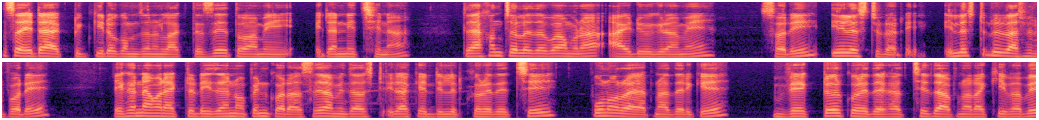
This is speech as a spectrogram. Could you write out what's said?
আচ্ছা এটা একটু কীরকম যেন লাগতেছে, তো আমি এটা নিচ্ছি না। তো এখন চলে যাব আমরা আইডিওগ্রামে সরি ইলাস্ট্রেটরে ইলাস্ট্রেটর আসার পরে এখানে আমার একটা ডিজাইন ওপেন করা আছে, আমি জাস্ট এটাকে ডিলিট করে দিচ্ছি। পুনরায় আপনাদেরকে ভেক্টর করে দেখাচ্ছি যে আপনারা কীভাবে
